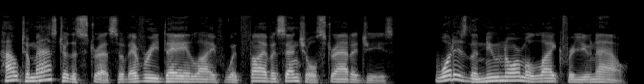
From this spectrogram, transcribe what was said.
How to master the stress of everyday life with 5 essential strategies. What is the new normal like for you now,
